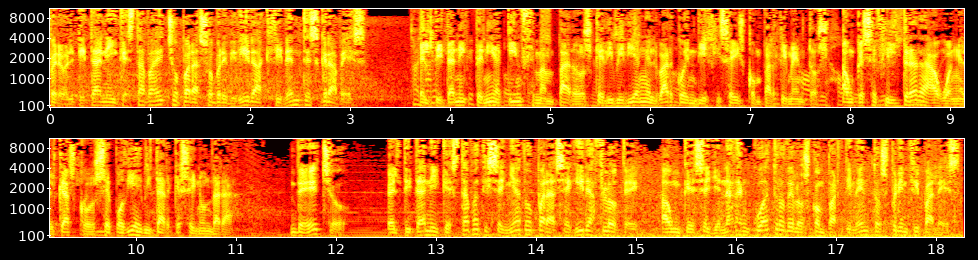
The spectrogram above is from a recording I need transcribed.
pero el Titanic estaba hecho para sobrevivir a accidentes graves. El Titanic tenía 15 mamparos que dividían el barco en 16 compartimentos. Aunque se filtrara agua en el casco, se podía evitar que se inundara. De hecho, el Titanic estaba diseñado para seguir a flote, aunque se llenaran cuatro de los compartimentos principales.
